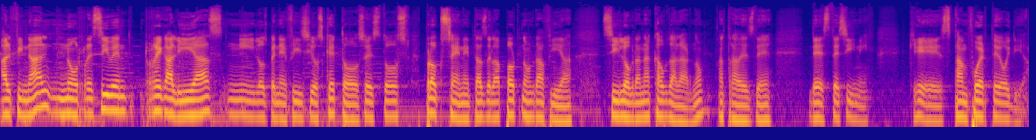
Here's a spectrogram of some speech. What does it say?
al final no reciben regalías ni los beneficios que todos estos proxénetas de la pornografía sí logran acaudalar, ¿no? A través de, de este cine que es tan fuerte hoy día.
